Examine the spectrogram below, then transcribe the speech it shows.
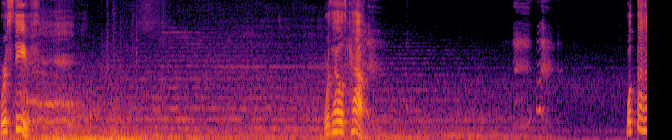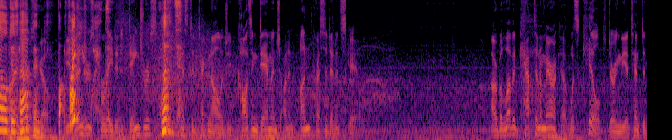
Where's Steve? Where the hell is Cap? What the hell just Five happened? ago, Fi- the Avengers paraded dangerous, What? untested technology, causing damage on an unprecedented scale. Our beloved Captain America was killed during the attempted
